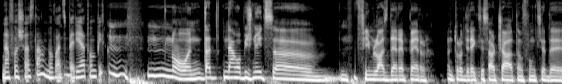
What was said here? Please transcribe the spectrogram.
N-a fost și asta? Nu v-ați speriat un pic? Mm, nu, dar ne-am obișnuit să fim luați de reper într-o direcție sau cealaltă în funcție de,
